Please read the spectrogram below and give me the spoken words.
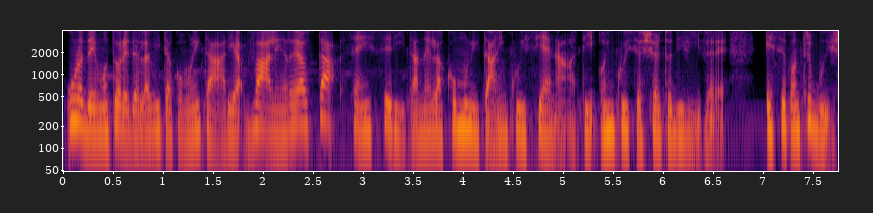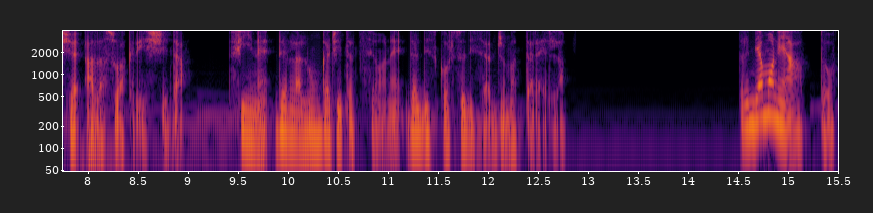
uno dei motori della vita comunitaria, vale in realtà se è inserita nella comunità in cui si è nati o in cui si è scelto di vivere e se contribuisce alla sua crescita. Fine della lunga citazione del discorso di Sergio Mattarella. Prendiamone atto.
